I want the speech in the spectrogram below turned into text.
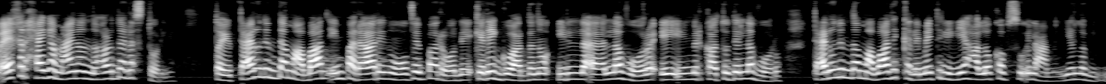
وآخر حاجة معانا النهارده la storia. طيب تعالوا نبدأ مع بعض imparare nuove parole che riguardano il lavoro e il mercato del lavoro. تعالوا نبدأ مع بعض الكلمات اللي ليها علاقة بسوق العمل. يلا بينا.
